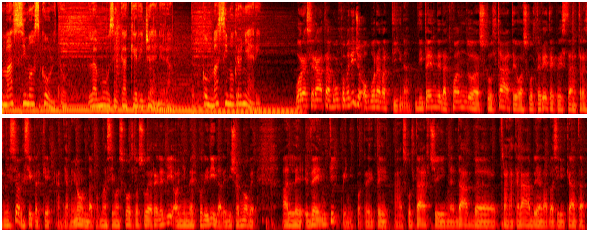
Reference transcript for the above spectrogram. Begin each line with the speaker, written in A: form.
A: Massimo Ascolto, la musica che rigenera. Con Massimo Granieri.
B: Buona serata, buon pomeriggio o buona mattina, dipende da quando ascoltate o ascolterete questa trasmissione, sì perché andiamo in onda con Massimo Ascolto su RLB ogni mercoledì dalle 19 alle 20, quindi potrete ascoltarci in DAB tra la Calabria, la Basilicata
